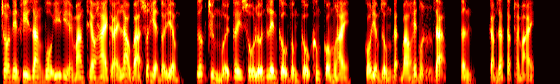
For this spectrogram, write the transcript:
Cho nên khi giang vô ý ỉa mang theo hai cái lao bà xuất hiện thời điểm, ước chừng mười cây số lớn lên cầu vồng cầu không có mờ hay, có điểm giống đặt bao hết một dạng, ân, cảm giác tặc thoải mái.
